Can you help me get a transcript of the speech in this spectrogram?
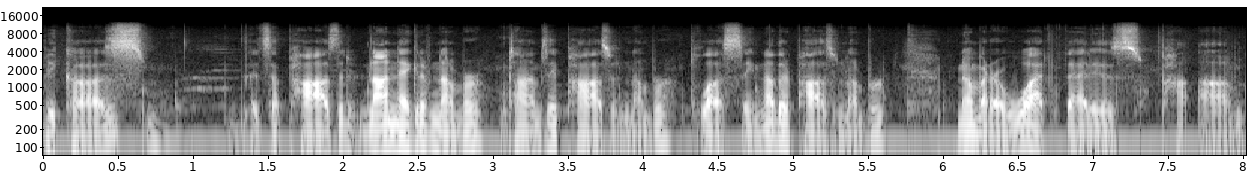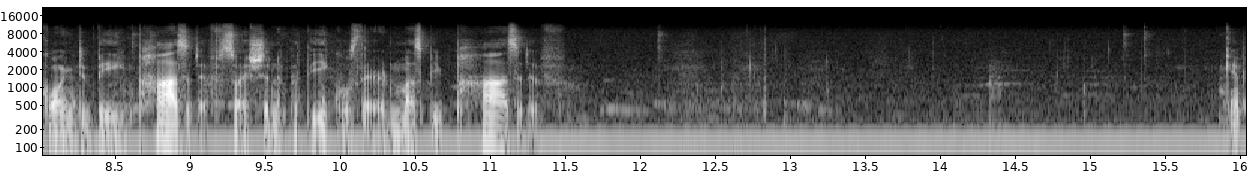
Because it's a positive, non-negative number times a positive number plus another positive number. No matter what, that is um, going to be positive. So I shouldn't have put the equals there. It must be positive. Okay.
